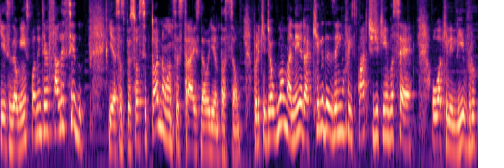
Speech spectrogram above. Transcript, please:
e esses alguém podem ter falecido. E essas pessoas se tornam ancestrais da orientação, porque de alguma maneira aquele desenho fez parte de quem você é. Ou aquele livro,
